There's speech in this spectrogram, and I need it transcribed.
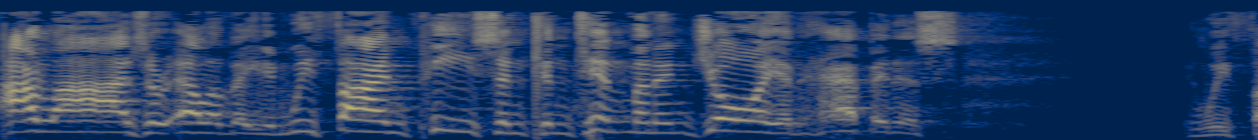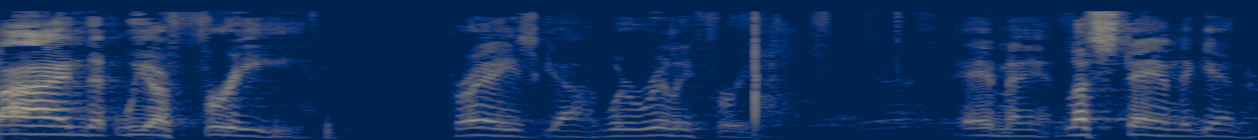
Our lives are elevated. We find peace and contentment and joy and happiness. And we find that we are free. Praise God. We're really free. Amen. Let's stand together.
